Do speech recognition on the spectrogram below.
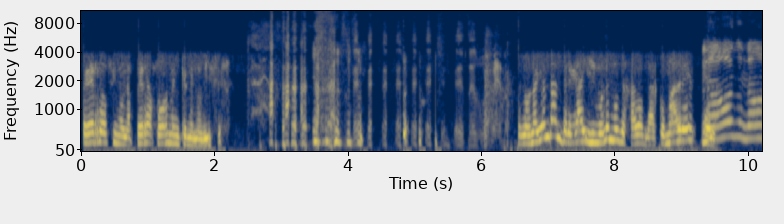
perro, sino la perra forma en que me lo dices. Ese es muy bueno. Perdón, ahí anda Andrea y no le hemos dejado hablar. Comadre. No, no, no.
